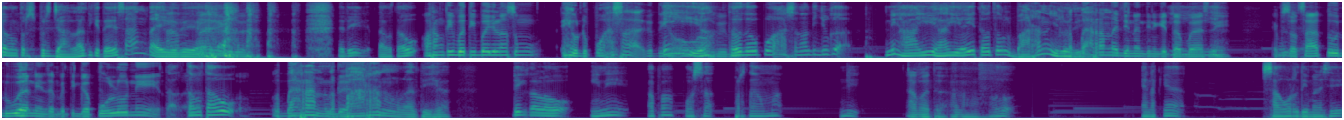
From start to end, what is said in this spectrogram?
yang terus berjalan kita ya santai, gitu ya. Santai gitu. Jadi tahu-tahu Orang tiba-tiba aja langsung eh udah puasa gitu. ya iya, Allah, gitu. tahu-tahu puasa nanti juga ini hai hai hai tahu-tahu lebaran gitu. Lebaran aja nanti nih kita bahas Iya. nih. Episode 1, 2 nih sampai 30 nih. Ta- Tahu-tahu Lebaran udah. lebaran nanti ya. Jadi kalau ini apa puasa pertama Apa tuh? Heeh, lo enaknya sahur di mana sih?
